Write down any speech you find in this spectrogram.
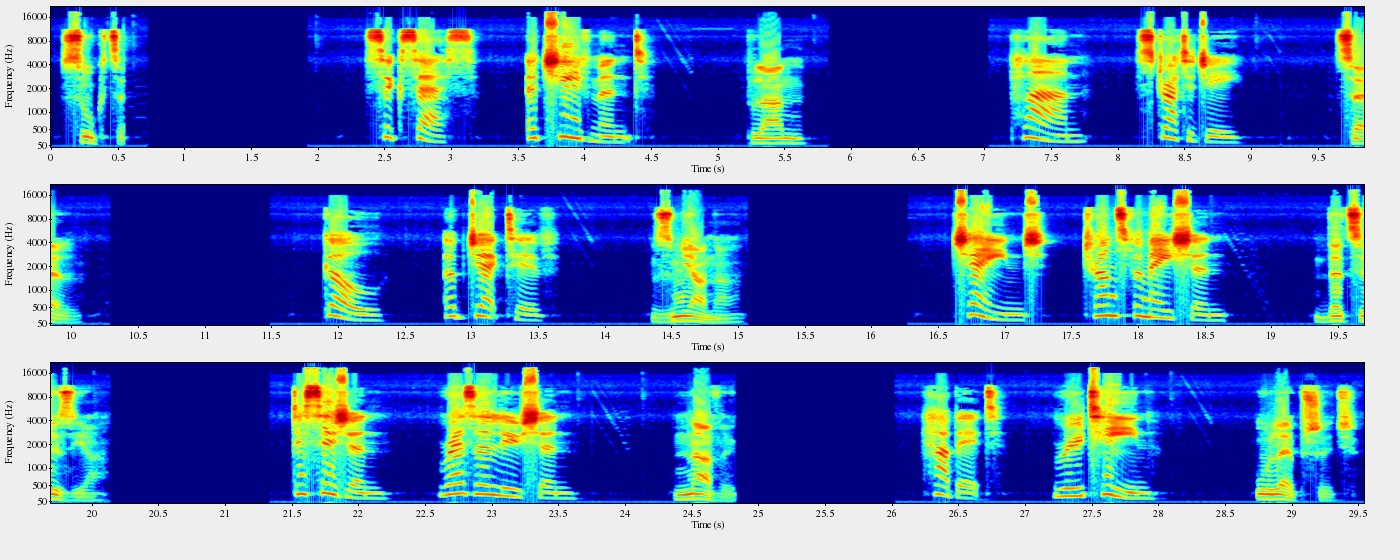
sukces, success, achievement, plan, plan, strategy, cel, goal, objective, zmiana, change, transformation, decyzja, decision, resolution, nawyk, habit, routine, ulepszyć,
